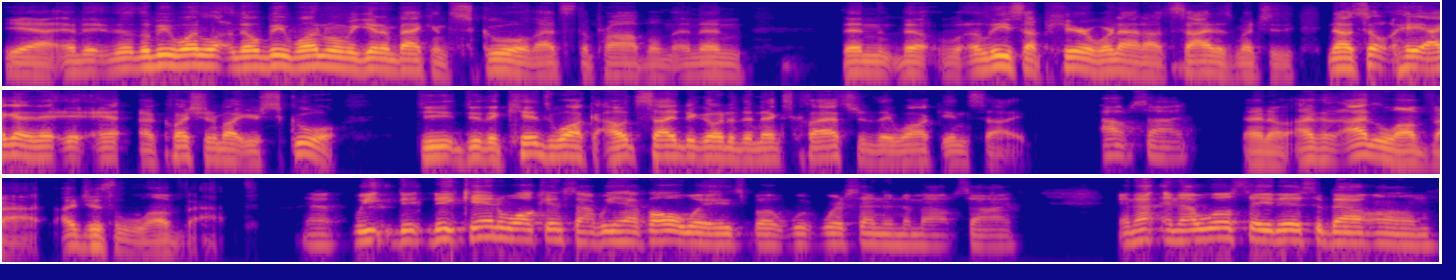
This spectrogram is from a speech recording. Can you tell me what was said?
Yeah, and there- there'll be one. There'll be one when we get them back in school. That's the problem, and then, then the at least up here we're not outside as much as now. So hey, I got a, a question about your school. Do you do the kids walk outside to go to the next class, or do they walk inside? outside. I know. I I love that. I just love that. Yeah, we they, they can walk inside. We have hallways, but we're, we're sending them outside. And I and I will say this about um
